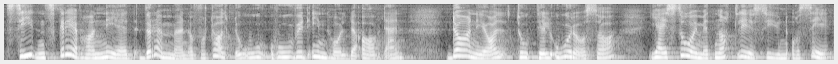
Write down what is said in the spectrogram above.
Siden skrev han ned drømmen og fortalte hovedinnholdet av den. Daniel tok til orde og sa:" Jeg så i mitt nattlige syn og se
